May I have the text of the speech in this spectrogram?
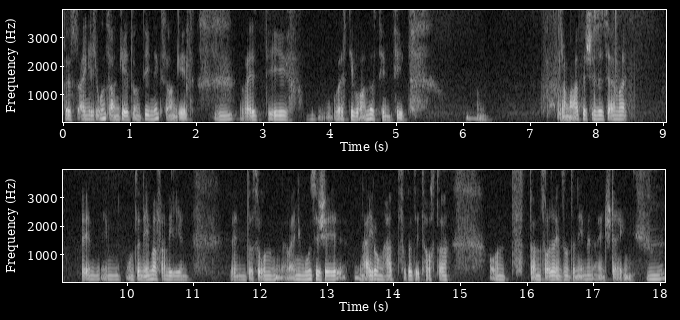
das eigentlich uns angeht und die nichts angeht, mhm. weil die, weil es die woanders hinzieht. Dramatisch ist es ja immer in, in Unternehmerfamilien, wenn der Sohn eine musische Neigung hat oder die Tochter und dann soll er ins Unternehmen einsteigen. Mhm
